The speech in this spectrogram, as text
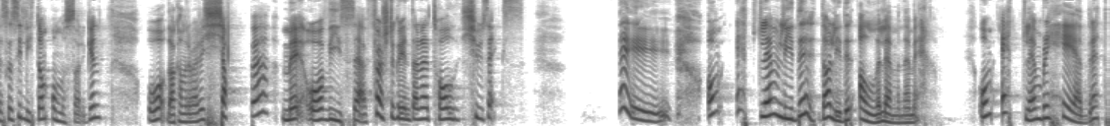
Jeg skal si litt om omsorgen, og da kan dere være kjappe med å vise 1. Korinterne 12, 26. Hei! Om ett lem lider, da lider alle lemmene med. Om ett lem blir hedret,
